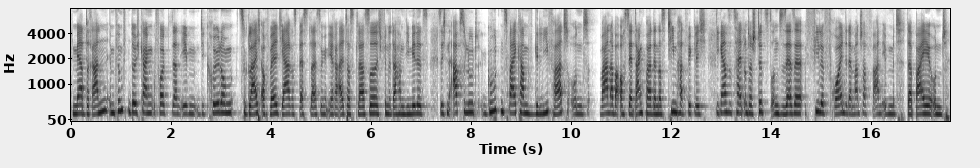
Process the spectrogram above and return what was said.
mehr dran. Im fünften Durchgang folgte dann eben die Krönung, zugleich auch Weltjahresbestleistung in ihrer Altersklasse. Ich finde, da haben die Mädels sich einen absolut guten Zweikampf geliefert und waren aber auch sehr dankbar, denn das Team hat wirklich die ganze Zeit unterstützt und sehr, sehr viele Freunde der Mannschaft waren eben mit dabei und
